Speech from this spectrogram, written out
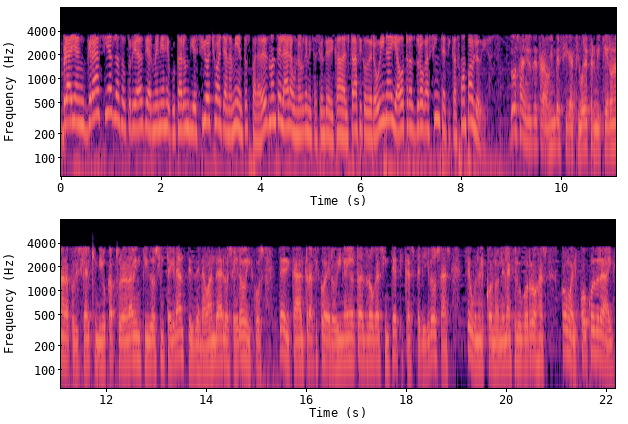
Brian, gracias. Las autoridades de Armenia ejecutaron 18 allanamientos para desmantelar a una organización dedicada al tráfico de heroína y a otras drogas sintéticas. Juan Pablo Díaz. Dos años de trabajo investigativo le permitieron a la policía del Quindío capturar a 22 integrantes de la banda de los heroicos dedicada al tráfico de heroína y otras drogas sintéticas peligrosas, según el coronel Ángel Hugo Rojas, como el Coco Drive,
